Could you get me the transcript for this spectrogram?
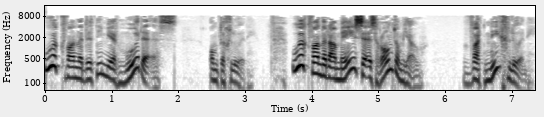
ook wanneer dit nie meer mode is om te glo nie. Ook wanneer daar mense is rondom jou wat nie glo nie.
